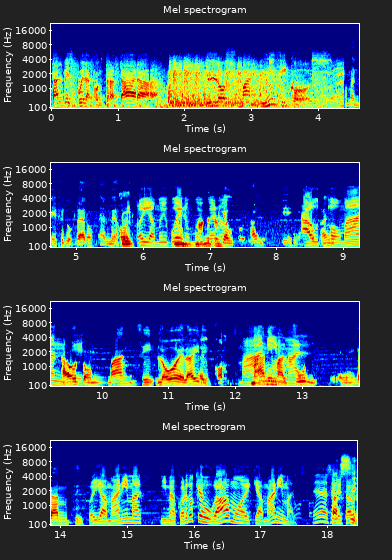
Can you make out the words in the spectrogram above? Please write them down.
tal vez pueda contratar a los magníficos. Magnífico, claro, el mejor. Sí. Oiga, muy bueno, muy bueno. Automan, sí, Automan, sí, Lobo del Aire, Manimal Manimal. Full, elegante. Oiga, Manimal. Y me acuerdo que jugábamos de que a Manimal. Se, Ah, le está, sí.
